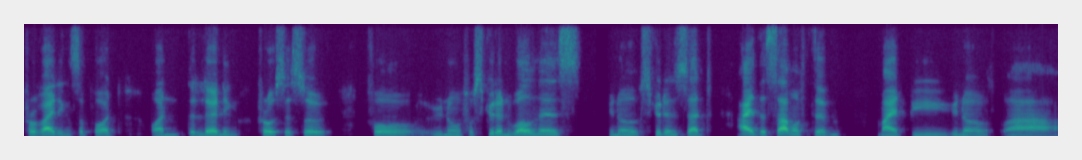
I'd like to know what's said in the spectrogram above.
providing support on the learning process. So for, you know, for student wellness, you know, students that either some of them might be, you know, uh,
